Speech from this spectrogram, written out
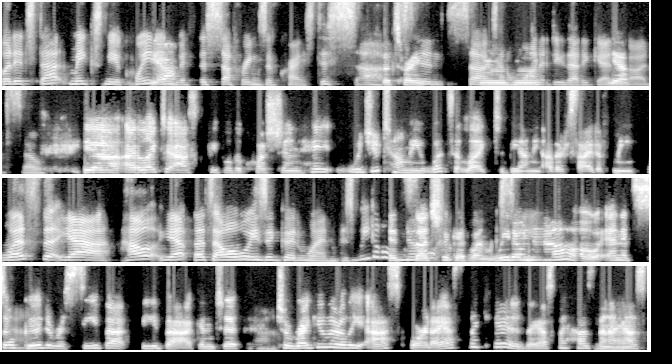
but it's that makes me acquainted Yeah. with the sufferings of christ this sucks That's right. Sin sucks i don't Mhm. want to do that again Yeah. god so Yeah, I like to ask people the question, "Hey, would you tell me what's it like to be on the other side of me?" what's the yeah how yep that's always a good one because we don't It's know such a good one. We don't know, and it's so Yeah. good to receive that feedback and to to regularly ask for it. I ask my kids, I ask my husband, I ask,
